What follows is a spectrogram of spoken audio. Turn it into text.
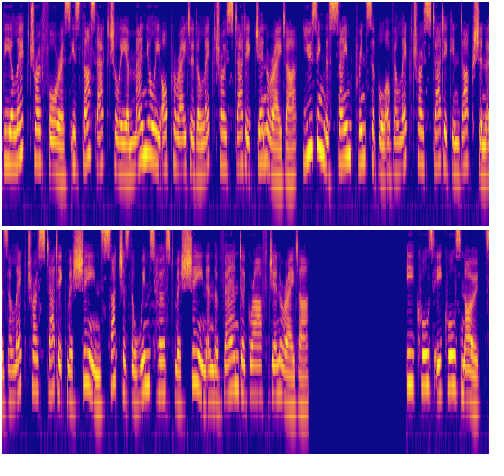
The electrophorus is thus actually a manually operated electrostatic generator, using the same principle of electrostatic induction as electrostatic machines such as the Wimshurst machine and the Van de Graaff generator. Notes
